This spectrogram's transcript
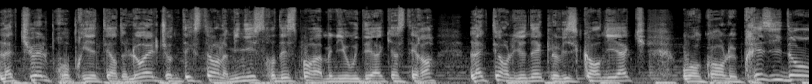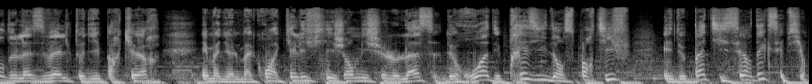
L'actuel propriétaire de l'OL, John Textor, la ministre des Sports, Amélie Oudéa Castera, l'acteur lyonnais Clovis Cornillac ou encore le président de l'Asvel, Tony Parker. Emmanuel Macron a qualifié Jean-Michel Aulas de roi des présidents sportifs et de bâtisseur d'exception.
